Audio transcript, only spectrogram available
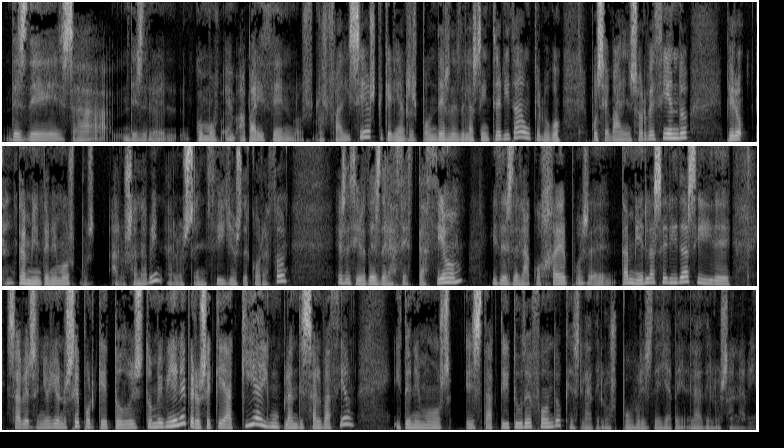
desde esa, cómo aparecen los, los, fariseos que querían responder desde la sinceridad, aunque luego pues se va ensorbeciendo, pero también tenemos pues a los anabín, a los sencillos de corazón, es decir, desde la aceptación y desde el acoger pues eh, también las heridas y de saber, Señor, yo no sé por qué todo esto me viene, pero sé que aquí hay un plan de salvación y tenemos esta actitud de fondo que es la de los pobres de Yahvé, la de los anabí.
